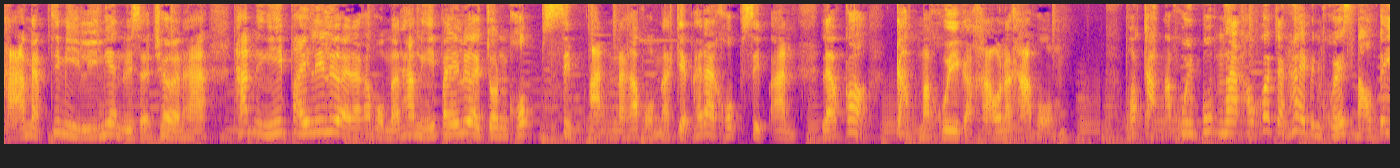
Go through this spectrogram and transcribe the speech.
หาแมปที่มี Linear Researcher นะฮะทำอย่างนี้ไปเรื่อยๆนะครับผมนะทำอย่างนี้ไปเรื่อยๆจนครบ 10 อันนะครับผมนะเก็บให้ได้ครบ 10 อัน แล้วก็กลับมาคุยกับเขานะครับผมพอกลับมาคุยปุ๊บนะเขาก็จะให้เป็น Quest Bounty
